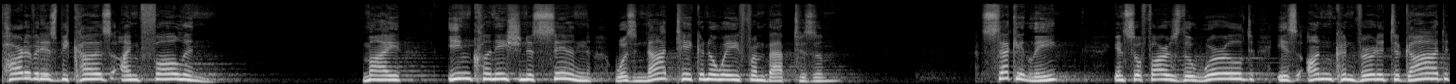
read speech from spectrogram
Part of it is because I'm fallen. My inclination to sin was not taken away from baptism. Secondly, insofar as the world is unconverted to God,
